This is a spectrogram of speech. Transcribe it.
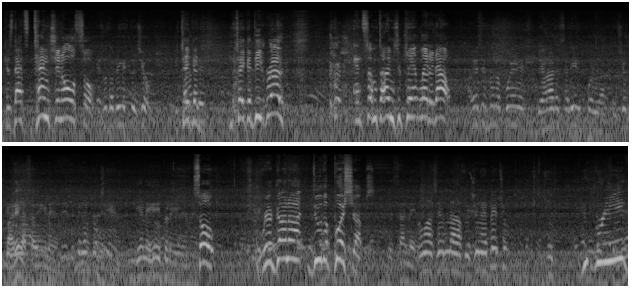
because that's tension also. Eso también es tensión. You take a you take a deep breath and sometimes you can't let it out. A veces no lo puedes dejar de salir por la tensión que Varela da sabe inglés. de meter tanto oxígeno. Dile Gatorade, So, we're gonna do the push-ups. Vamos a hacer las flexiones de pecho. You breathe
